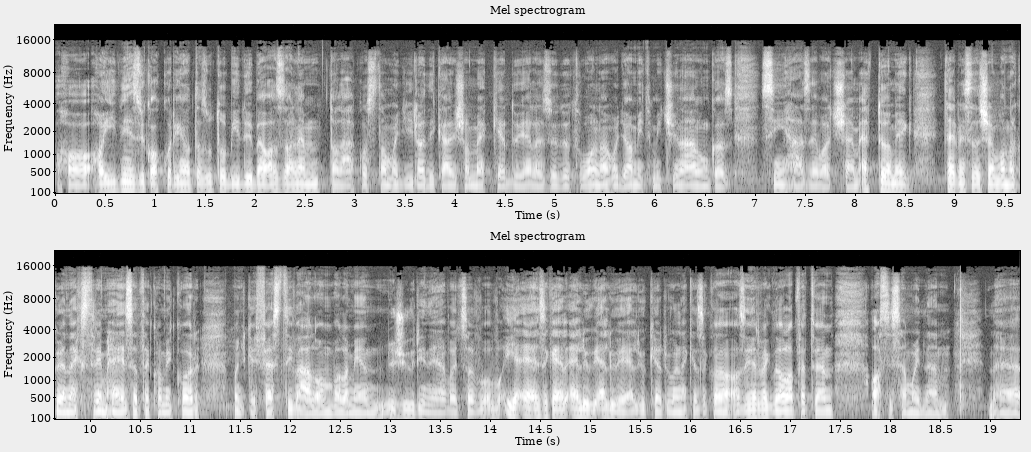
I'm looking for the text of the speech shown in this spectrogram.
Ha, ha így nézzük, akkor én ott az utóbbi időben azzal nem találkoztam, hogy így radikálisan megkérdőjeleződött volna, hogy amit mi csinálunk, az színház-e vagy sem. Ettől még természetesen vannak olyan extrém helyzetek, amikor mondjuk egy fesztiválon valamilyen zsűrinél, vagy szóval ezek elő, elő, előkerülnek ezek az érvek, de alapvetően azt hiszem, hogy nem, ne,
